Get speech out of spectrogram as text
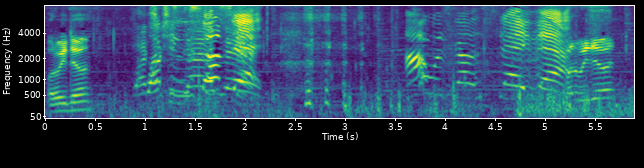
What are we doing? Watching the sunset. I was gonna say that. What are we doing?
